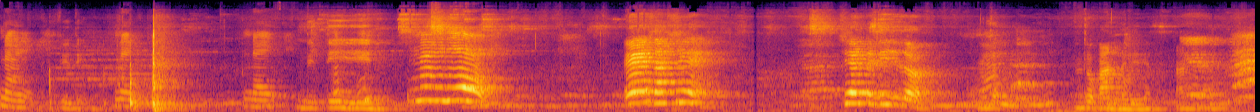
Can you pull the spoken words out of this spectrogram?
नाही. देते. नाही. देते. नाही ए साक्षी! शर्ट घ्यायची जाऊ तो तिच्या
